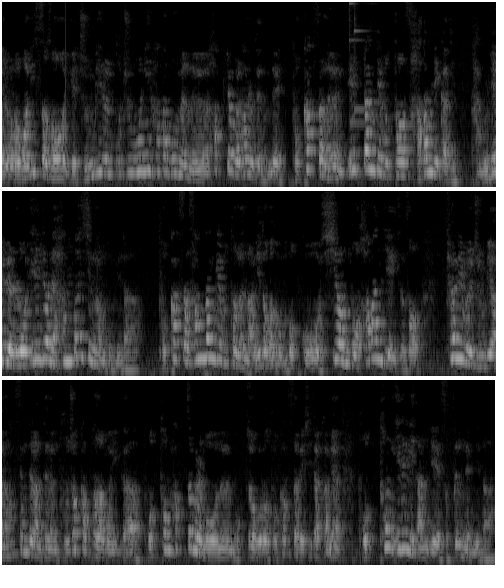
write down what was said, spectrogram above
여러 번 있어서 이게 준비를 꾸준히 하다 보면은 합격을 하게 되는데 독학사는 1단계부터 4단계까지 단계별로 1년에 한 번씩만 봅니다. 독학사 3단계부터는 난이도가 너무 높고 시험도 하반기에 있어서 편입을 준비하는 학생들한테는 부적합하다 보니까 보통 학점을 모으는 목적으로 독학사를 시작하면 보통 1, 2단계에서 끝냅니다.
